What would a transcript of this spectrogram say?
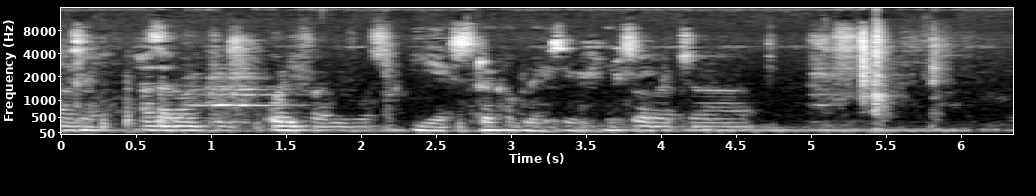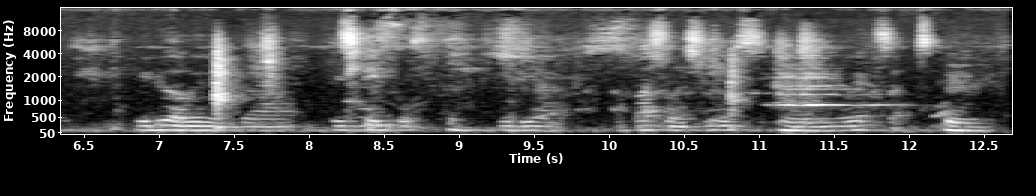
has a has a role to qualify you also, Yes, recognize you. So that uh, we do away with uh, these people with their a person's needs and works at. Mm.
